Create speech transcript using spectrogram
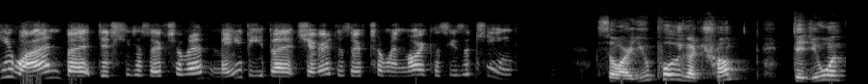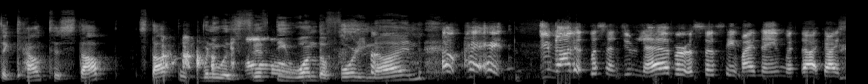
he won, but did he deserve to win? Maybe, but Jared deserved to win more because he's a king. So, are you pulling a Trump? Did you want the count to stop? Stop when it was fifty-one to forty-nine? Oh, hey, hey, do not listen. Do never associate my name with that guy's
